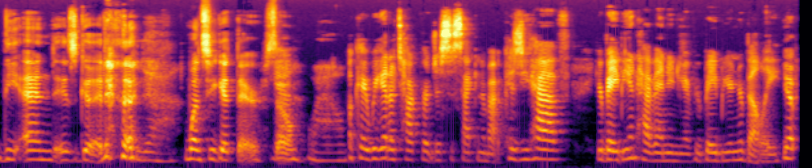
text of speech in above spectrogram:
the end is good Yeah. once you get there. So Yeah. Wow. Okay, we got to talk for just a second about because you have your baby in heaven and you have your baby in your belly. Yep.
